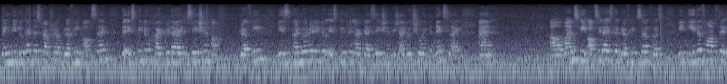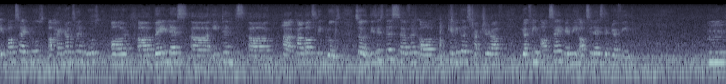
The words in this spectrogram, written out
when we look at the structure of graphene oxide, the sp2 hybridization of graphene is converted into sp3 hybridization, which I will show in the next slide. And uh, once we oxidize the graphene surface, it either forms the epoxide groups or hydroxide groups or uh, very less uh, intense uh, carboxylic groups. So this is the surface or chemical structure of graphene oxide when we oxidize the graphene. Mm,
